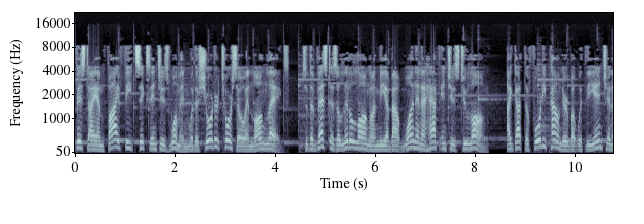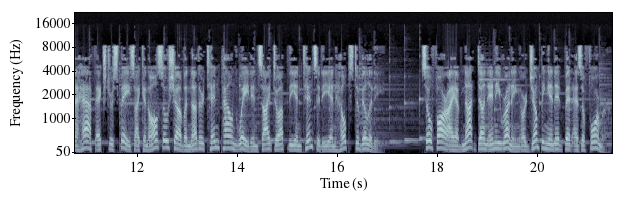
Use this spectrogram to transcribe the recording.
Fist I am 5 feet 6 inches woman with a shorter torso and long legs, so the vest is a little long on me about one and a half inches too long. I got the 40 pounder but with the inch and a half extra space I can also shove another 10 pound weight inside to up the intensity and help stability. So far I have not done any running or jumping in it but as a former.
